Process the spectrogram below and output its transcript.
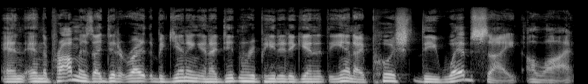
and and the problem is I did it right at the beginning, and I didn't repeat it again at the end. I pushed the website a lot,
